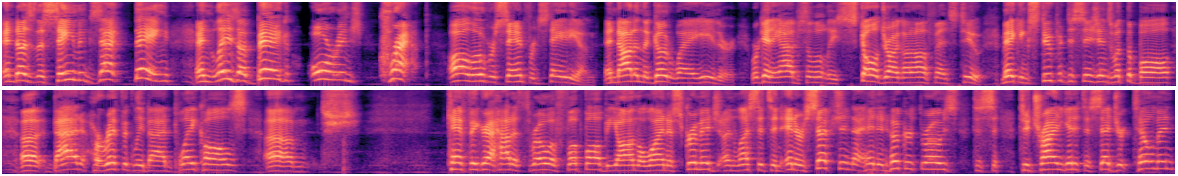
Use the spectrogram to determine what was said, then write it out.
and does the same exact thing and lays a big orange crap all over Sanford Stadium, and not in the good way either. We're getting absolutely skull drug on offense too, making stupid decisions with the ball, uh, bad, horrifically bad play calls. Um, can't figure out how to throw a football beyond the line of scrimmage unless it's an interception that Hendon Hooker throws to to try and get it to Cedric Tillman,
